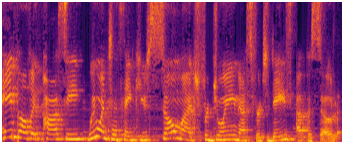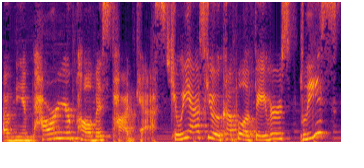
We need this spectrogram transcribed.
Hey, Pelvic Posse, we want to thank you so much for joining us for today's episode of the Empower Your Pelvis podcast. Can we ask you a couple of favors, please?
